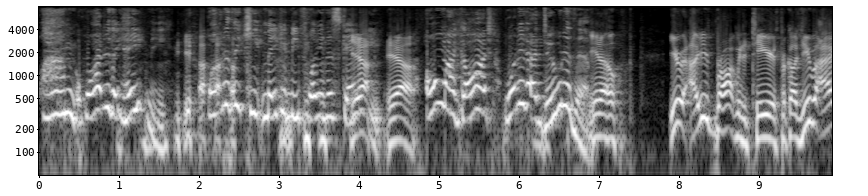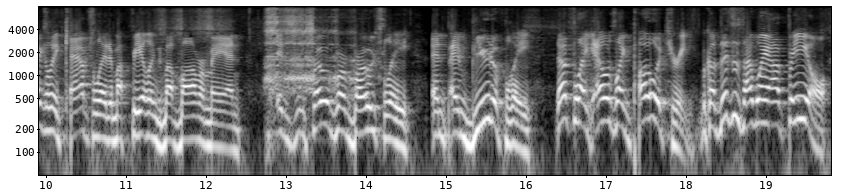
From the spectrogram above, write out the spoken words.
why, why do they hate me? Why do they keep making me play this game? Yeah, yeah. Oh my gosh, what did I do to them? You know, you uh, you brought me to tears because you've actually encapsulated my feelings about Bomberman. It's so verbosely and, and beautifully. That's like that was like poetry because this is the way I feel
